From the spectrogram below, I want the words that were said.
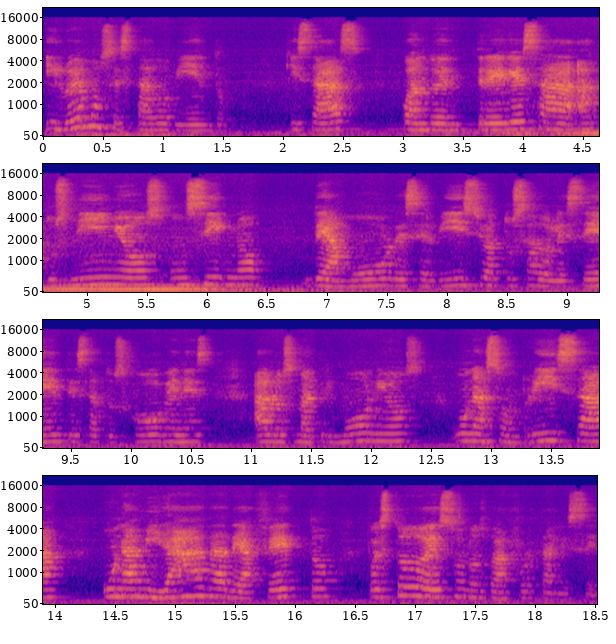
y lo hemos estado viendo. Quizás cuando entregues a, tus niños un signo de amor, de servicio a tus adolescentes, a tus jóvenes, a los matrimonios, una sonrisa, una mirada de afecto, pues todo eso nos va a fortalecer.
